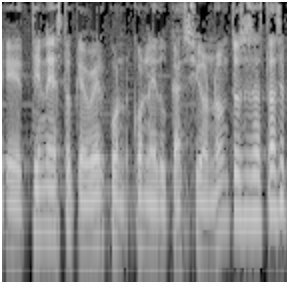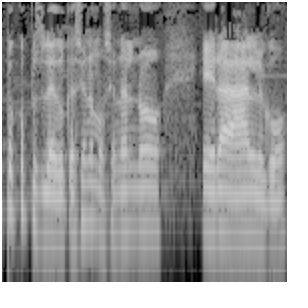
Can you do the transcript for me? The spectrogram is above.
eh, tiene esto que ver con, con, la educación, ¿no? Entonces, hasta hace poco, pues la educación emocional no era algo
